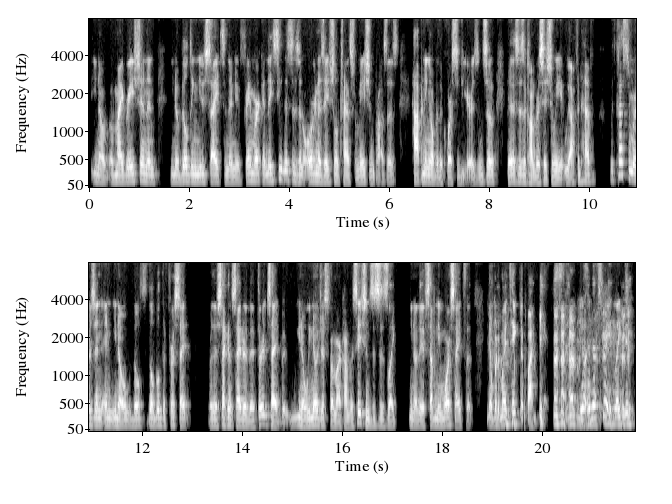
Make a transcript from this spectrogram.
you know of migration and you know building new sites and their new framework. And they see this as an organizational transformation process happening over the course of years. And so you know, this is a conversation we, we often have with customers and and you know they'll they'll build their first site or their second site or their third site. But you know, we know just from our conversations, this is like you know they have seventy more sites that you know, but it might take them five years. you know, and that's great. Like you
